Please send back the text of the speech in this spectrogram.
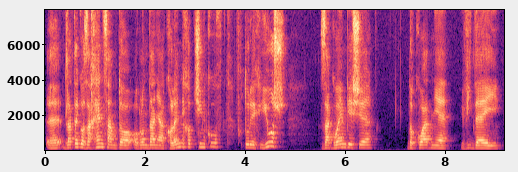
E, Dlatego zachęcam do oglądania kolejnych odcinków, w których już zagłębię się dokładnie w idei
